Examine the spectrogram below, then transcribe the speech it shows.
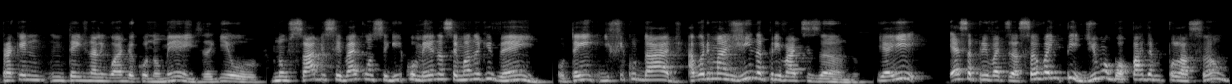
Para quem não entende na linguagem da economia, isso aqui, ou não sabe se vai conseguir comer na semana que vem, ou tem dificuldade. Agora, imagina privatizando. E aí, essa privatização vai impedir uma boa parte da população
